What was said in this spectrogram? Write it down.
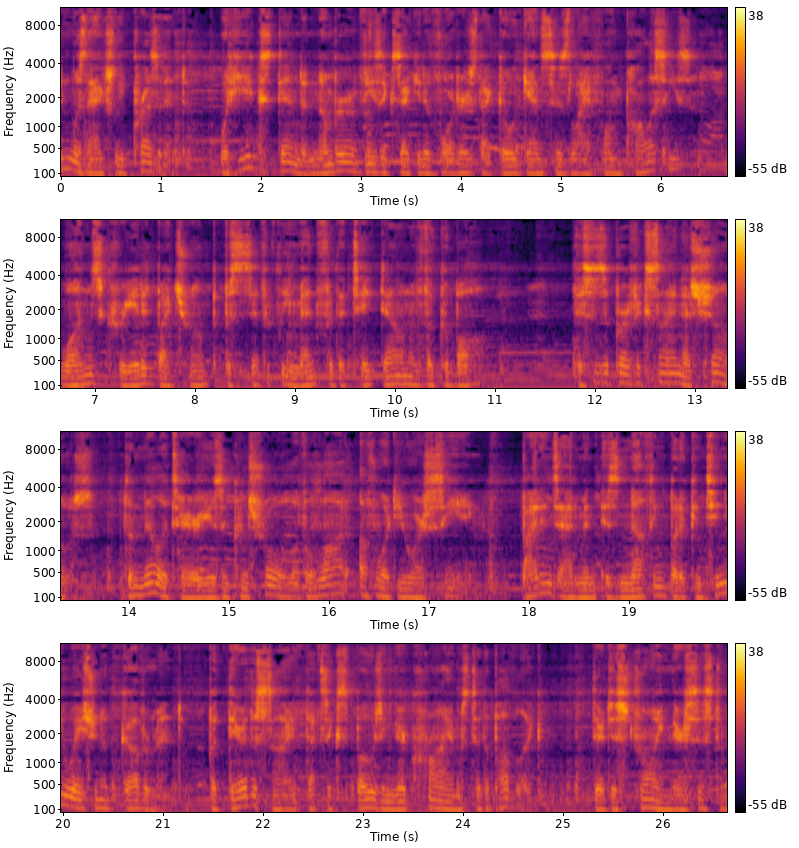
Biden was actually president, would he extend a number of these executive orders that go against his lifelong policies? Ones created by Trump specifically meant for the takedown of the cabal? This is a perfect sign that shows the military is in control of a lot of what you are seeing. Biden's admin is nothing but a continuation of government, but they're the side that's exposing their crimes to the public. They're destroying their system.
